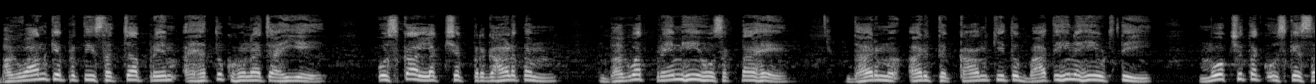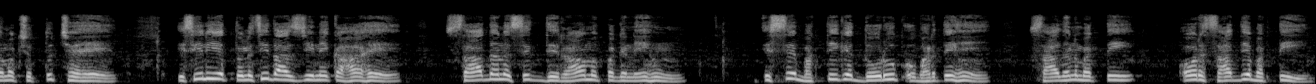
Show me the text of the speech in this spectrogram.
भगवान के प्रति सच्चा प्रेम अहतुक होना चाहिए। उसका लक्ष्य प्रगाढ़तम भगवत प्रेम ही हो सकता है। धर्म, अर्थ, काम की तो बात ही नहीं उठती। मोक्ष तक उसके समक्ष तुच्छ है। इसीलिए तुलसीदास जी ने कहा है, साधन सिद्ध राम पग हूँ इससे भक्ति के दो रूप उभरते हैं, साधन भक्ति और साध्य भक्ति।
